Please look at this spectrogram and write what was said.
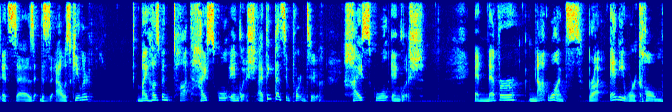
It says, "This is Alice Keeler. My husband taught high school English. I think that's important too. High school English." And never, not once, brought any work home.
